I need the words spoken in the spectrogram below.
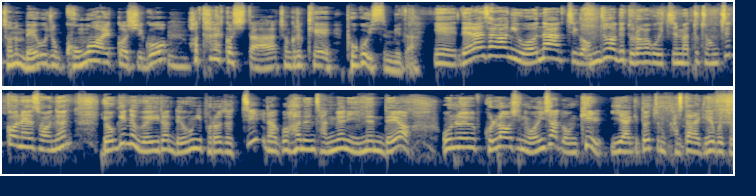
저는 매우 좀 공허할 것이고 음. 허탈할 것이다. 전 그렇게 보고 있습니다. 예, 내란 상황이 워낙 지금 엄중하게 돌아가고 있지만 또 정치권에서는 여기는 왜 이런 내용이 벌어졌지? 라고 하는 장면 이 있는데요. 오늘 골라오신 원샷 원킬 이야기도 좀 간단하게 해보죠.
